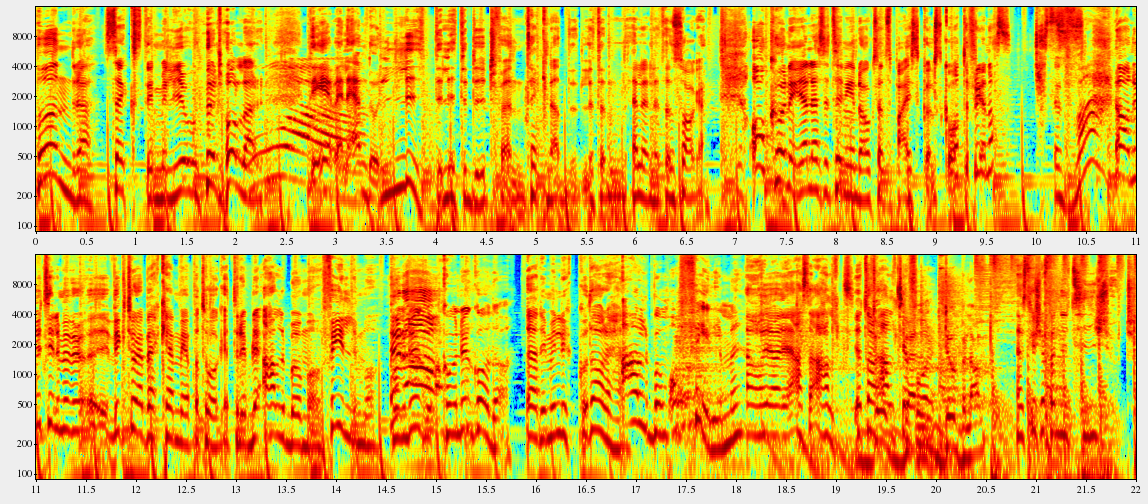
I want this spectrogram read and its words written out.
160 miljoner dollar. Det är väl ändå lite, lite dyrt för en tecknad liten, eller en liten saga. Och hörni, jag läste i tidningen idag också att Spice Girls ska återförenas. Va? Ja, nu är till och med Victoria Beckham med på tåget och det blir album och film. Och... Kommer, du, kommer du gå då? Ja, det är min lyckodag det här. Album och film? Ja, ja, ja, alltså allt. Jag tar allt jag får. Dubbelallt. Jag ska köpa en ny t-shirt.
